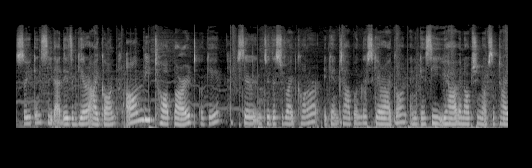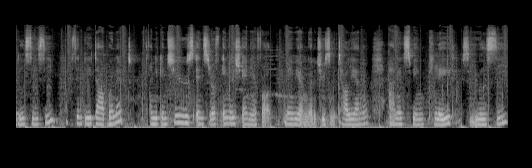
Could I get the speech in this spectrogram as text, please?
So you can see that there's a gear icon on the top part, okay? So to this right corner, you can tap on this gear icon and you can see you have an option of subtitle CC. Simply tap on it and you can choose instead of English any of all. Maybe I'm going to choose some Italiano and it's being played so you will see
